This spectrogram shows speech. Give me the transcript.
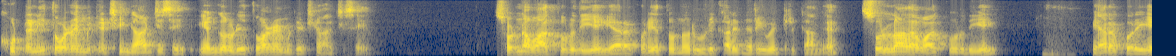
கூட்டணி தோழமை கட்சி இங்கே ஆட்சி செய்யுது எங்களுடைய தோழமை கட்சி ஆட்சி செய்யுது சொன்ன வாக்குறுதியை ஏறக்குறைய தொண்ணூறு விழுக்காடு நிறைவேற்றிருக்காங்க. சொல்லாத வாக்குறுதியை ஏறக்குறைய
